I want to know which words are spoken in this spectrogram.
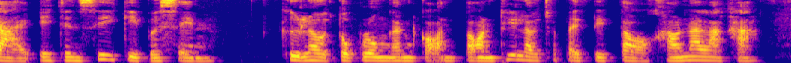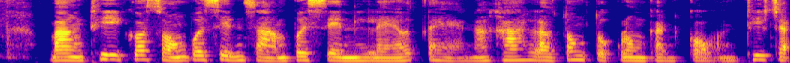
จ่ายเอเจนซี่กี่เปอร์เซ็นต์ คือเราตกลงกันก่อนตอนที่เราจะไปติดต่อเขานั่นแหละค่ะ บางที่ก็ 2% 3%แล้วแต่นะคะ เราต้องตกลงกันก่อนที่จะ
